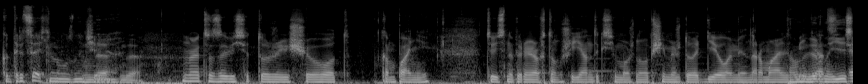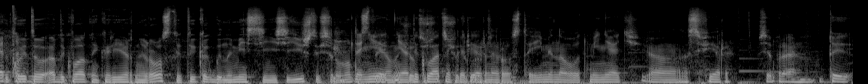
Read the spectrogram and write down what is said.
к отрицательному значению. Да, да. Ну, это зависит тоже еще от компании. То есть, например, в том же Яндексе можно вообще между отделами нормально Там, наверное, меняться. есть Это- какой-то адекватный карьерный рост, и ты как бы на месте не сидишь, ты все равно Да нет, не адекватный карьерный рост, а именно вот менять э, сферы. Все правильно. Ты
